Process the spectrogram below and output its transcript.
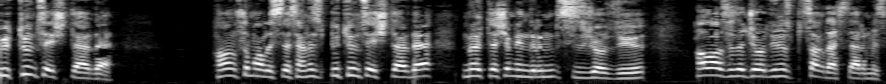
bütün çeşidlərdə hansı mal istəsəniz bütün çeşidlərdə möhtəşəm indirim sizi gözləyir. Hal-hazırda gördüyünüz bıçaq dəstlərimiz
